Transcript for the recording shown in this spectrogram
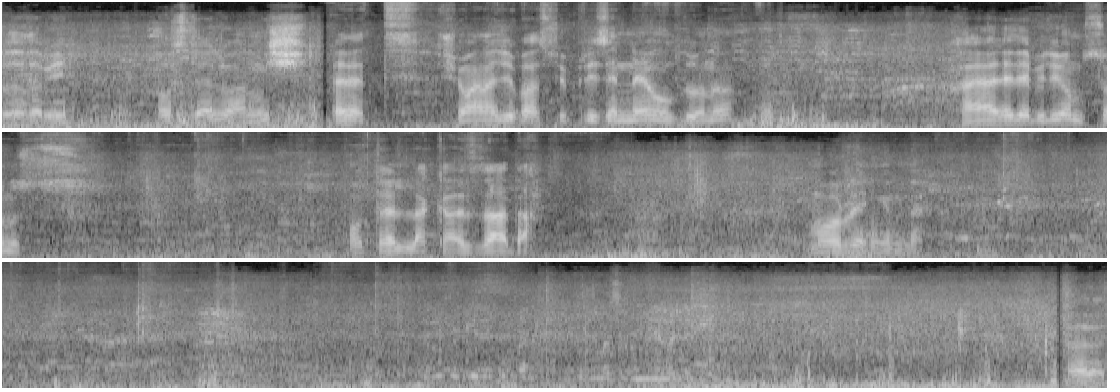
Burada da bir hostel varmış. Evet. Şu an acaba sürprizin ne olduğunu hayal edebiliyor musunuz? Hotel La Casada. Mor. Evet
